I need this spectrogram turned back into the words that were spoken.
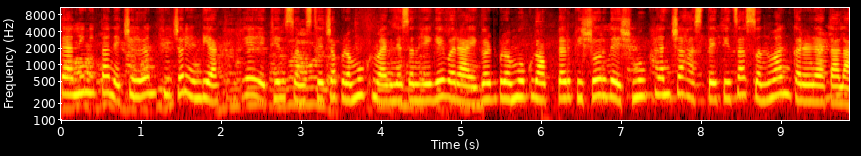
त्यानिमित्ताने चिल्ड्रन फ्युचर इंडिया हे येथील संस्थेच्या प्रमुख मॅग्नेसन हेगे व रायगड प्रमुख डॉक्टर किशोर देशमुख यांच्या हस्ते तिचा सन्मान करण्यात आला.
